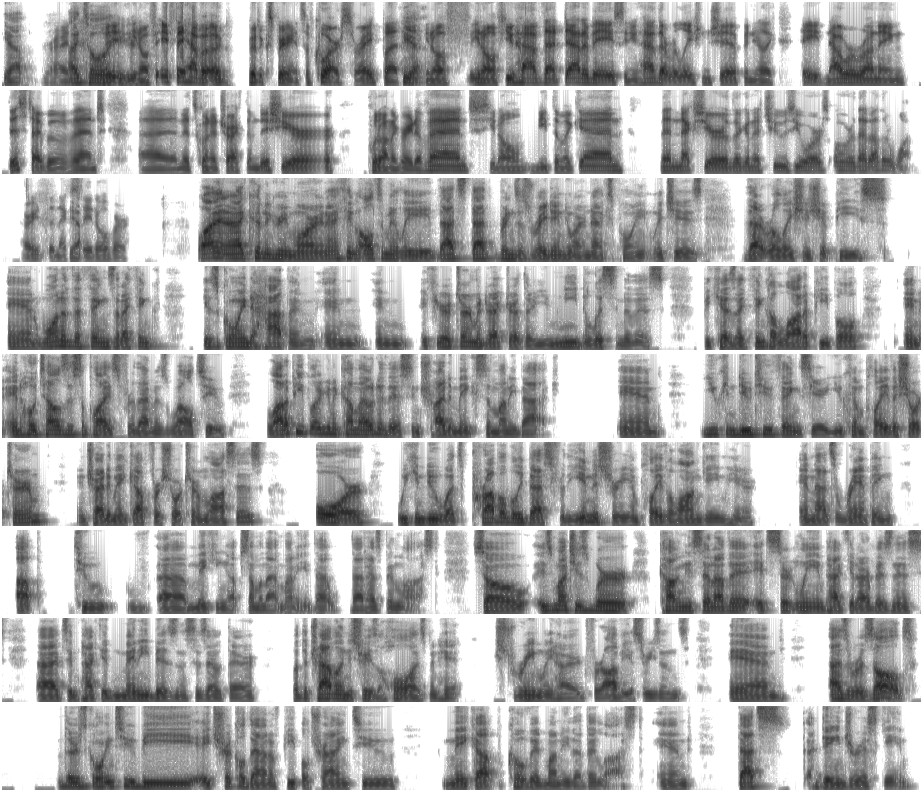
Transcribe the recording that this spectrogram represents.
yeah Right. i totally Well, agree. you know, if, if they have a, a good experience, of course, right? But Yeah. you know, if you know, if you have that database and you have that relationship, and you're like, hey, now we're running this type of event, uh, and it's going to attract them this year. Put on a great event, you know, meet them again. Then next year they're going to choose yours over that other one. All right, the next Yeah. state over. Well, I, and I couldn't agree more. And I think ultimately that's that brings us right into our next point, which is that relationship piece. And one of the things that I think is going to happen, and and if you're a tournament director out there, you need to listen to this because I think a lot of people and and hotels this applies for them as well too. A lot of people are going to come out of this and try to make some money back. And you can do two things here. You can play the short term and try to make up for short term losses, or we can do what's probably best for the industry and play the long game here. And that's ramping up to uh, making up some of that money that that has been lost. So as much as we're cognizant of it, it's certainly impacted our business. Uh, it's impacted many businesses out there, but the travel industry as a whole has been hit extremely hard for obvious reasons. And as a result, there's going to be a trickle down of people trying to make up COVID money that they lost. And that's a dangerous game.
